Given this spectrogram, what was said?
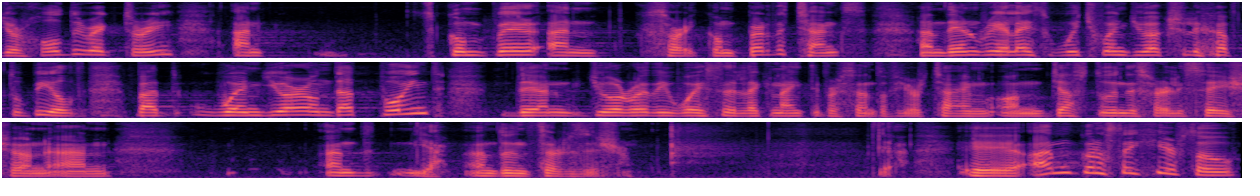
your whole directory and compare and sorry compare the chunks and then realize which one you actually have to build. But when you are on that point, then you already wasted like 90% of your time on just doing the serialization and and yeah and doing serialization. Yeah. Uh, I'm going to stay here, so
